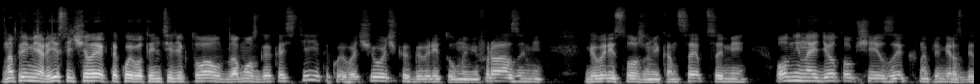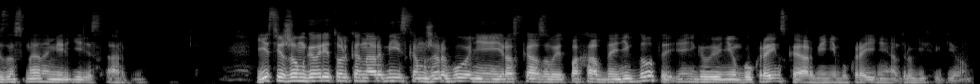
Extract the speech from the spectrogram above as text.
Например, если человек такой вот интеллектуал до мозга костей, такой в очочках, говорит умными фразами, говорит сложными концепциями, он не найдет общий язык, например, с бизнесменами или с армией. Если же он говорит только на армейском жаргоне и рассказывает похабные анекдоты, я не говорю не об украинской армии, не об Украине, а о других регионах,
